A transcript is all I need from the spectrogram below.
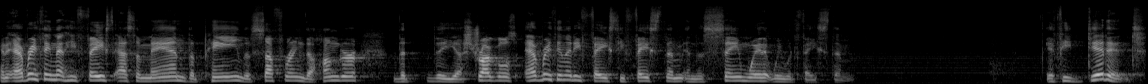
And everything that he faced as a man, the pain, the suffering, the hunger, the, the uh, struggles, everything that he faced, he faced them in the same way that we would face them. If he didn't,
